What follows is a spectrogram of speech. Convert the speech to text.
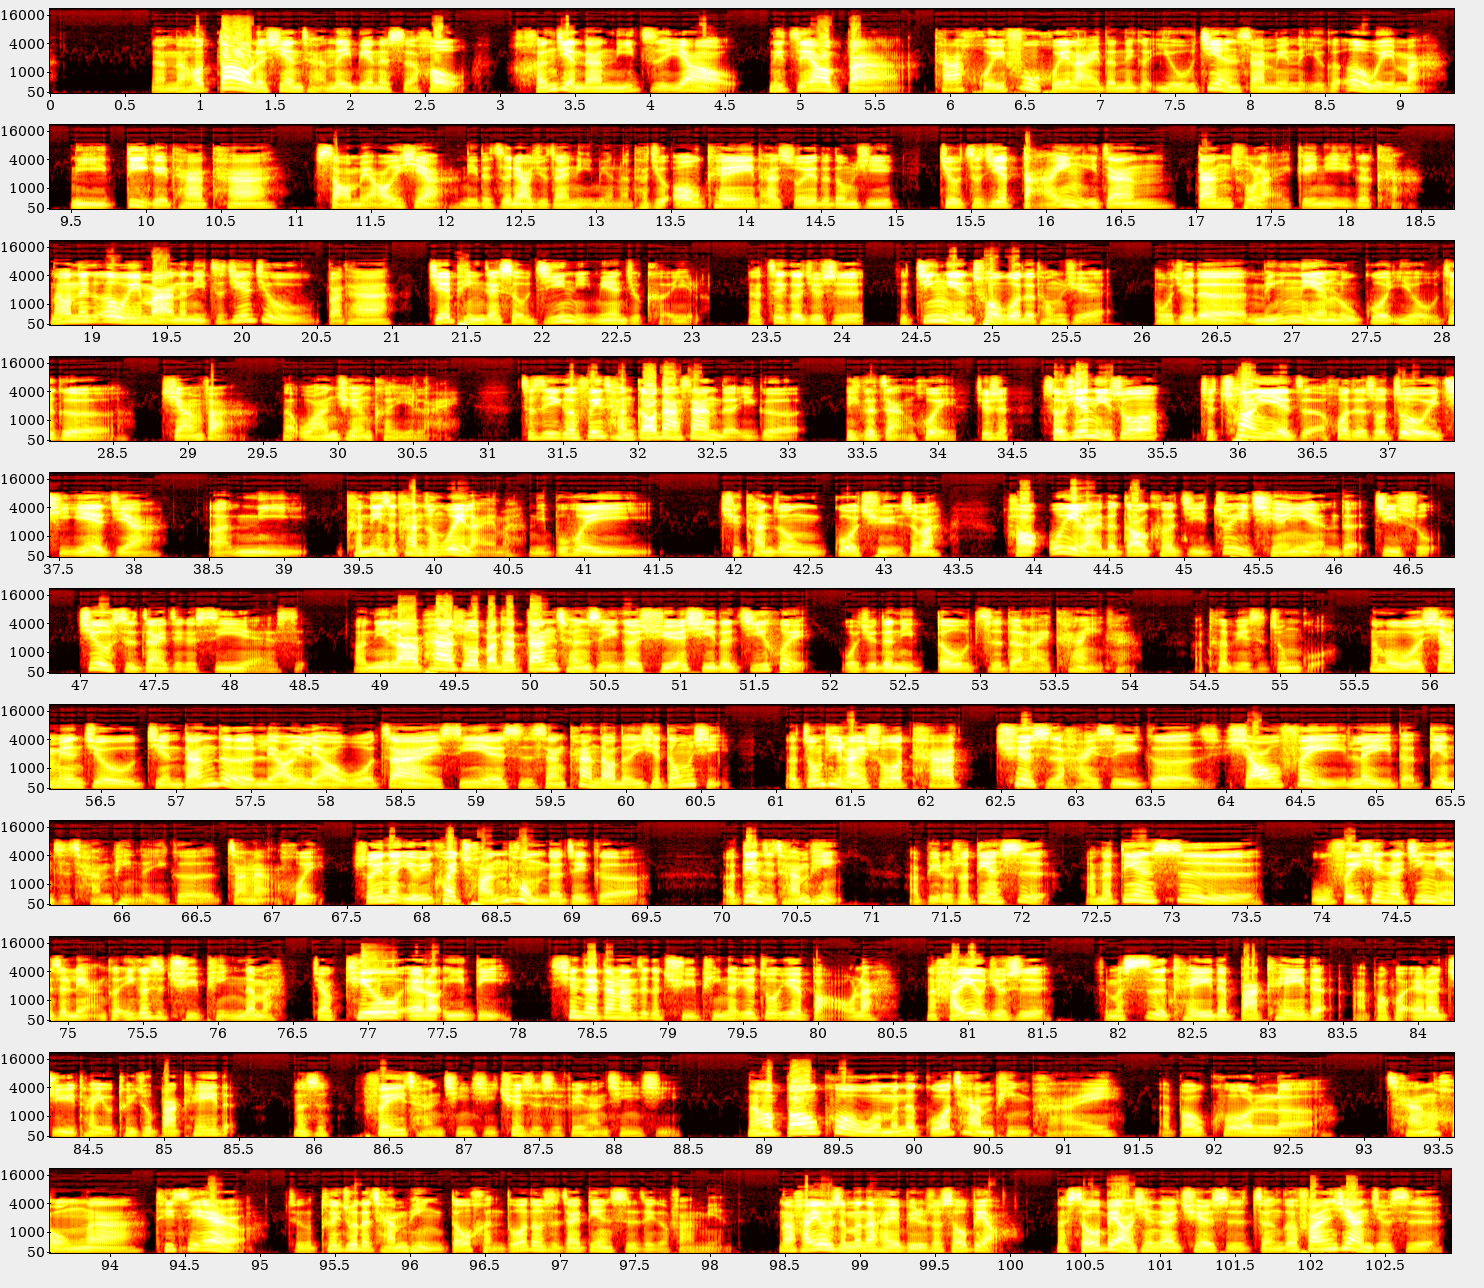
那然后到了现场那边的时候，很简单，你只要。你只要把他回复回来的那个邮件上面的有个二维码，你递给他，他扫描一下，你的资料就在里面了，他就 OK，他所有的东西就直接打印一张单出来给你一个卡，然后那个二维码呢，你直接就把它截屏在手机里面就可以了。那这个就是今年错过的同学，我觉得明年如果有这个想法，那完全可以来，这是一个非常高大上的一个。一个展会，就是首先你说，就创业者或者说作为企业家啊，你肯定是看重未来嘛，你不会去看重过去，是吧？好，未来的高科技最前沿的技术就是在这个 CES 啊，你哪怕说把它当成是一个学习的机会，我觉得你都值得来看一看啊，特别是中国。那么我下面就简单的聊一聊我在 CES 上看到的一些东西。呃，总体来说，它确实还是一个消费类的电子产品的一个展览会。所以呢，有一块传统的这个呃电子产品啊，比如说电视啊，那电视无非现在今年是两个，一个是曲屏的嘛，叫 QLED。现在当然这个曲屏呢越做越薄了。那还有就是什么 4K 的、8K 的啊，包括 LG 它有推出 8K 的，那是非常清晰，确实是非常清晰。然后包括我们的国产品牌啊，包括了长虹啊、TCL。这个推出的产品都很多都是在电视这个方面。那还有什么呢？还有比如说手表。那手表现在确实整个方向就是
